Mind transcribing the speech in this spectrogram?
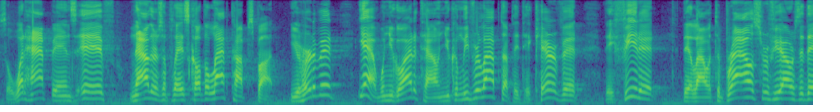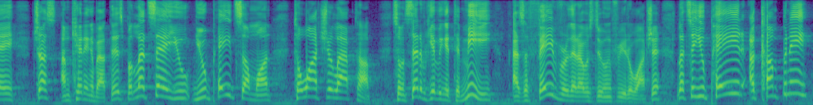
So what happens if now there's a place called the laptop spot? You heard of it? Yeah, when you go out of town, you can leave your laptop. They take care of it, they feed it, they allow it to browse for a few hours a day. Just, I'm kidding about this, but let's say you, you paid someone to watch your laptop. So instead of giving it to me as a favor that I was doing for you to watch it, let's say you paid a company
